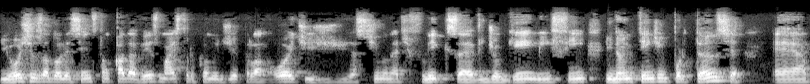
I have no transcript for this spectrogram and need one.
e hoje os adolescentes estão cada vez mais trocando o dia pela noite, assistindo Netflix, é, videogame, enfim, e não entendem a importância é,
